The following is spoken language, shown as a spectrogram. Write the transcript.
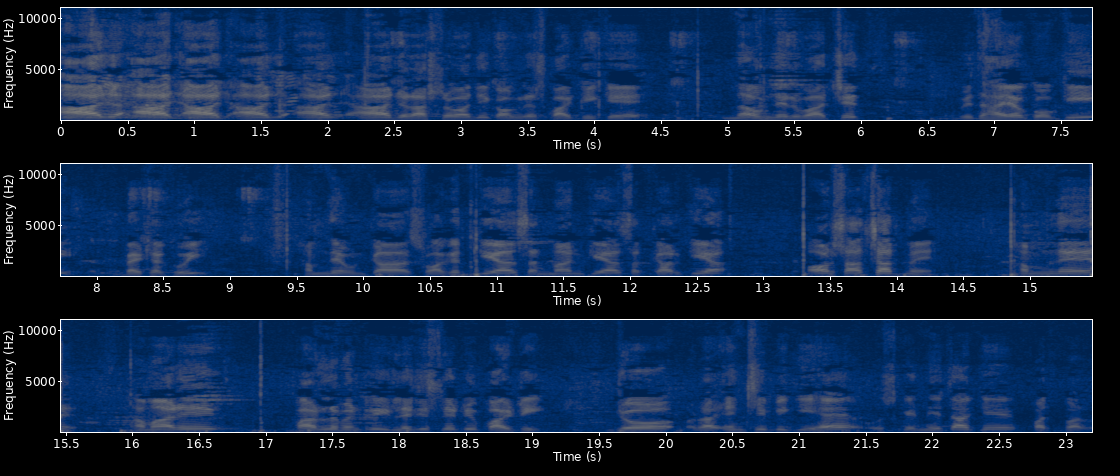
आज आज आज आज आज आज राष्ट्रवादी कांग्रेस पार्टी के नवनिर्वाचित विधायकों की बैठक हुई हमने उनका स्वागत किया सम्मान किया सत्कार किया और साथ साथ में हमने हमारे पार्लियामेंट्री लेजिस्लेटिव पार्टी जो एनसीपी की है उसके नेता के पद पर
